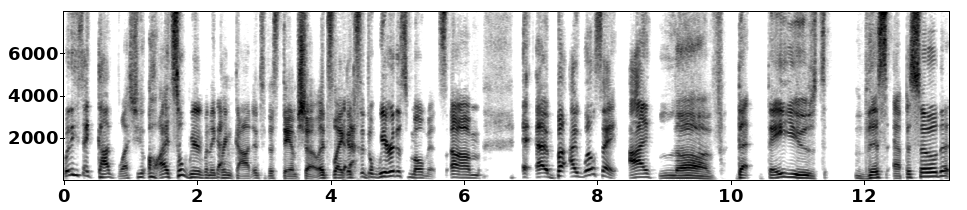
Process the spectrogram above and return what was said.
what did he say? God bless you. Oh it's so weird when they Yeah. bring god into this damn show. It's like Yeah. it's the weirdest moments. Um uh, but i will say i love that they used this episode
